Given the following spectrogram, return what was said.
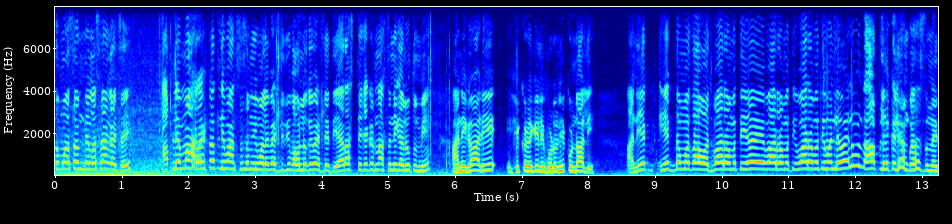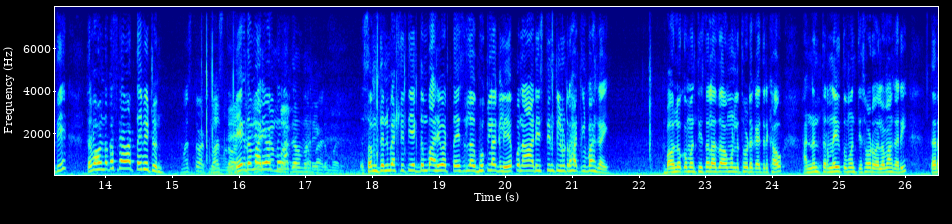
तुम्हाला समजायला सांगायचंय आपल्या महाराष्ट्रातली माणसं समजी मला भेटली ती भाऊ लोक भेटले ती या रस्त्याच्याकडे असं निघालो तुम्ही आणि गाडी इकडे गेली फोडून हिकुंड आली. आणि एक एकदमच आवाज बारामती अय बारामती बारामती म्हणले व्हायला म्हणलं आपल्या इकडे हमकाच असं नाही ते. तर भाऊंना कसं काय वाटतंय भेटून? मस्त वाटतं एकदम भारी वाटतं. समजून भेटली ती एकदम भारी वाटतंय भूक लागली पण अडीच तीन किलोमीटर हातील मागाई भाऊ लोक म्हणते चला जाऊ म्हणलं थोडं काहीतरी खाऊ. आणि नंतर नाही तू म्हणते सोडवायला माघारी. तर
